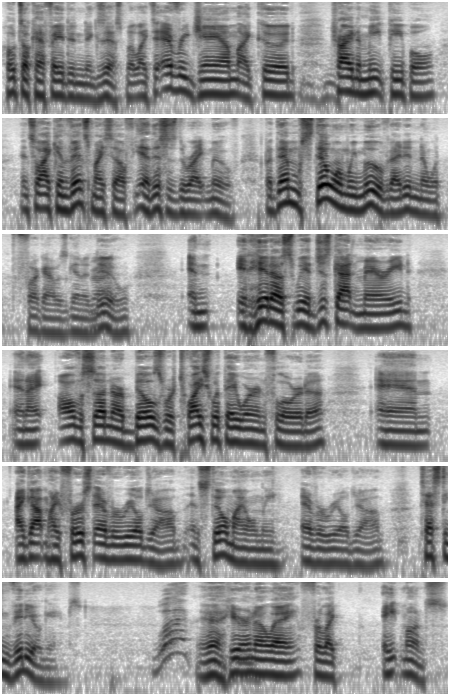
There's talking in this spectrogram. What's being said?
hotel cafe didn't exist, but like to every jam I could, mm-hmm. trying to meet people. And so I convinced myself, yeah, this is the right move. But then still when we moved, I didn't know what the fuck I was going to do. And it hit us. We had just gotten married and I all of a sudden our bills were twice what they were in Florida and I got my first ever real job and still my only ever real job testing video games. What? Yeah, here in LA for like 8 months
